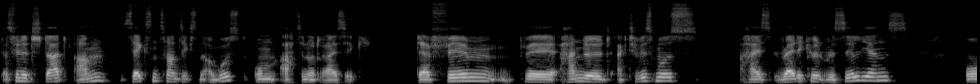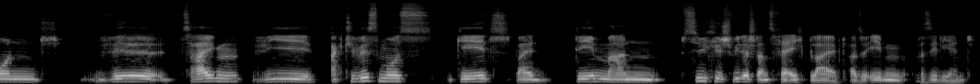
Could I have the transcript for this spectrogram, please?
Das findet statt am 26. August um 18.30 Uhr. Der Film behandelt Aktivismus, heißt Radical Resilience und will zeigen, wie Aktivismus geht, bei dem man psychisch widerstandsfähig bleibt, also eben resilient.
